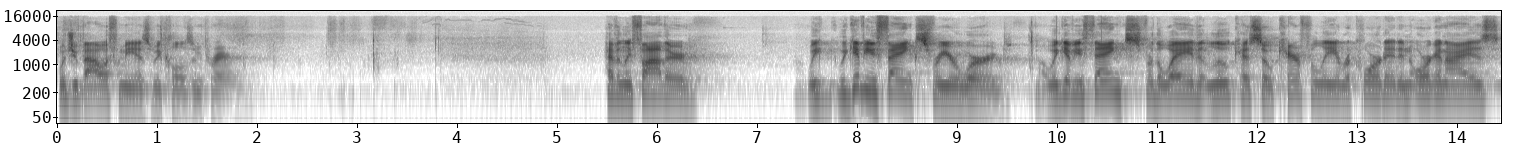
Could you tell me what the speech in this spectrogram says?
Would you bow with me as we close in prayer? Heavenly Father, we, we give you thanks for your word. We give you thanks for the way that Luke has so carefully recorded and organized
